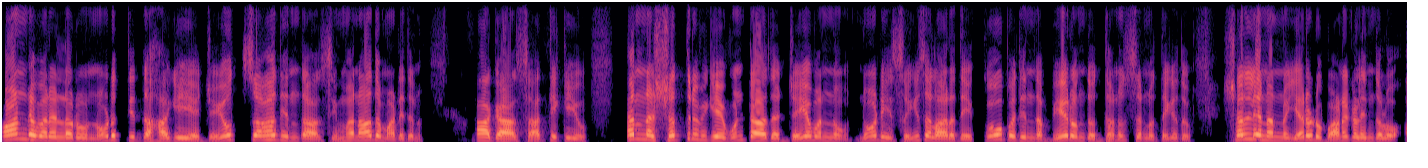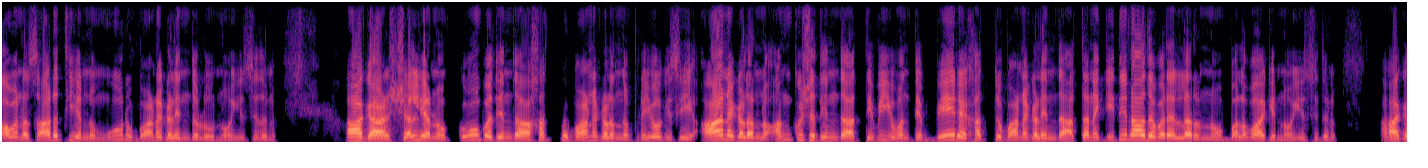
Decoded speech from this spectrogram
ಪಾಂಡವರೆಲ್ಲರೂ ನೋಡುತ್ತಿದ್ದ ಹಾಗೆಯೇ ಜಯೋತ್ಸಾಹದಿಂದ ಸಿಂಹನಾದ ಮಾಡಿದನು. ಆಗ ಸಾತ್ವಿಕೆಯು ತನ್ನ ಶತ್ರುವಿಗೆ ಉಂಟಾದ ಜಯವನ್ನು ನೋಡಿ ಸಹಿಸಲಾರದೆ ಕೋಪದಿಂದ ಬೇರೊಂದು ಧನುಸ್ಸನ್ನು ತೆಗೆದು ಶಲ್ಯನನ್ನು ಎರಡು ಬಾಣಗಳಿಂದಲೂ, ಅವನ ಸಾರಥಿಯನ್ನು ಮೂರು ಬಾಣಗಳಿಂದಲೂ ನೋಯಿಸಿದನು. ಆಗ ಶಲ್ಯನು ಕೋಪದಿಂದ ಹತ್ತು ಬಾಣಗಳನ್ನು ಪ್ರಯೋಗಿಸಿ ಆನೆಗಳನ್ನು ಅಂಕುಶದಿಂದ ತಿವಿಯುವಂತೆ ಬೇರೆ ಹತ್ತು ಬಾಣಗಳಿಂದ ತನಗಿದಿರಾದವರೆಲ್ಲರನ್ನು ಬಲವಾಗಿ ನೋಯಿಸಿದನು. ಆಗ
